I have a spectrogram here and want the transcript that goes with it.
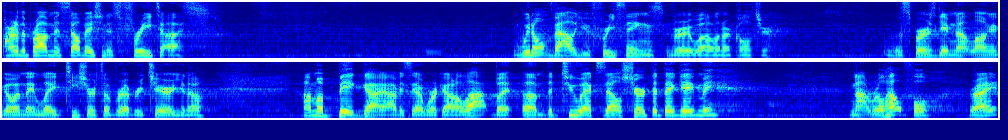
Part of the problem is salvation is free to us. We don't value free things very well in our culture. The Spurs game not long ago, and they laid t shirts over every chair, you know? I'm a big guy. Obviously, I work out a lot, but um, the 2XL shirt that they gave me, not real helpful, right?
